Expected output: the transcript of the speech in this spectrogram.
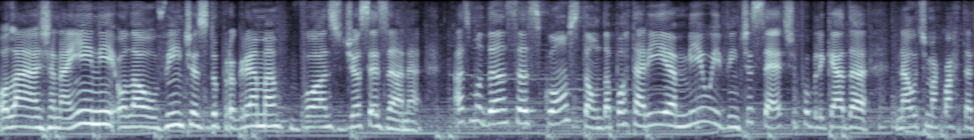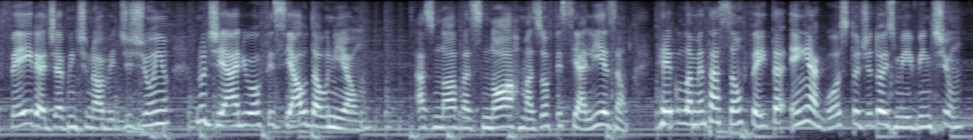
Olá, Janaíne. Olá, ouvintes do programa Voz Diocesana. As mudanças constam da Portaria 1027, publicada na última quarta-feira, dia 29 de junho, no Diário Oficial da União. As novas normas oficializam regulamentação feita em agosto de 2021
